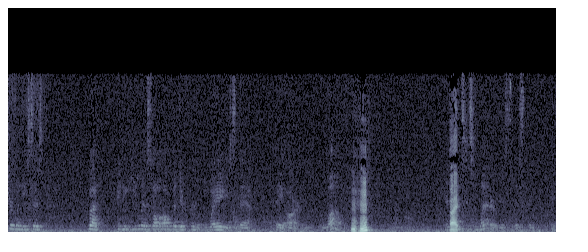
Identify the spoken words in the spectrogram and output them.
through and he says, but, and he, he lists all, all the different ways that they are loved. hmm And Right. that's his letter, is, is the, in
